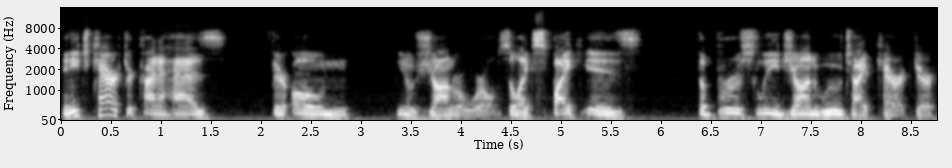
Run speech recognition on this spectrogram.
and each character kind of has their own, you know, genre world. So like Spike is the Bruce Lee, John Woo type character.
